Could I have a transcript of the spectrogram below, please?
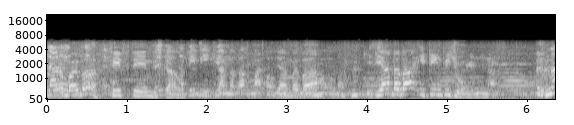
两百吧，fifteen 点九，两百吧，两百吧，一瓶啤酒，no。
